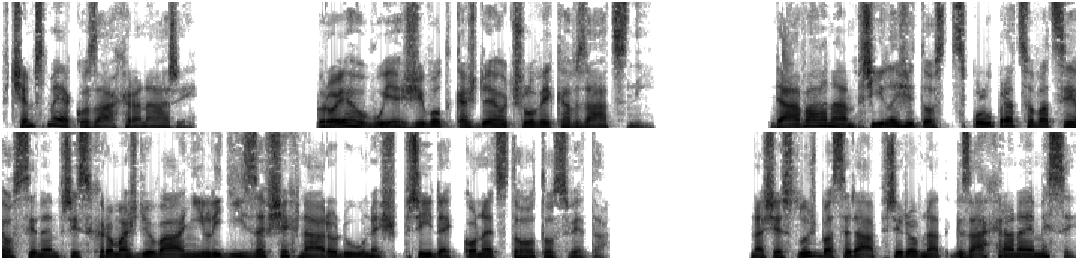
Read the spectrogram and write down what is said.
V čem jsme jako záchranáři? Pro Jehovu je život každého člověka vzácný. Dává nám příležitost spolupracovat s jeho synem při schromažďování lidí ze všech národů, než přijde konec tohoto světa. Naše služba se dá přirovnat k záchrané misi.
